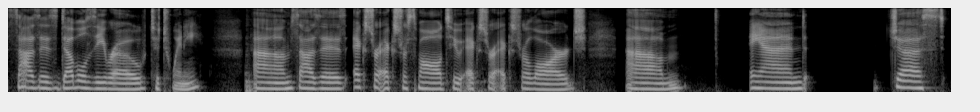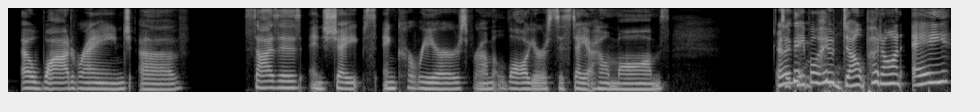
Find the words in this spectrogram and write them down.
sizes double zero to 20, um, sizes extra, extra small to extra, extra large. Um, and just a wide range of sizes and shapes and careers from lawyers to stay at home moms and to think, people who don't put on a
